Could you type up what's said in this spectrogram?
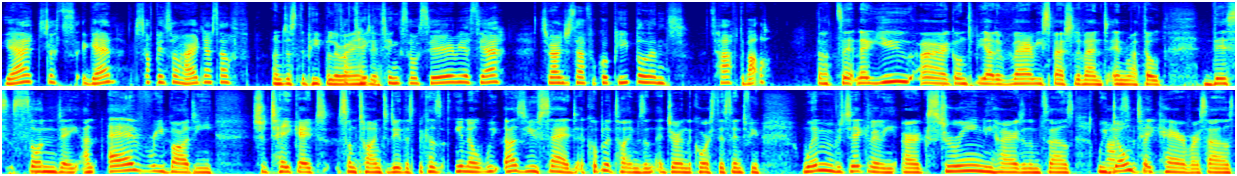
Yeah, it's just again, stop being so hard on yourself. And just the people around you. Stop around taking you. things so serious, yeah. Surround yourself with good people and it's half the battle. That's it. Now you are going to be at a very special event in Ratoath this Sunday, and everybody should take out some time to do this because you know we, as you said a couple of times in, during the course of this interview, women particularly are extremely hard on themselves. We don't take care of ourselves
